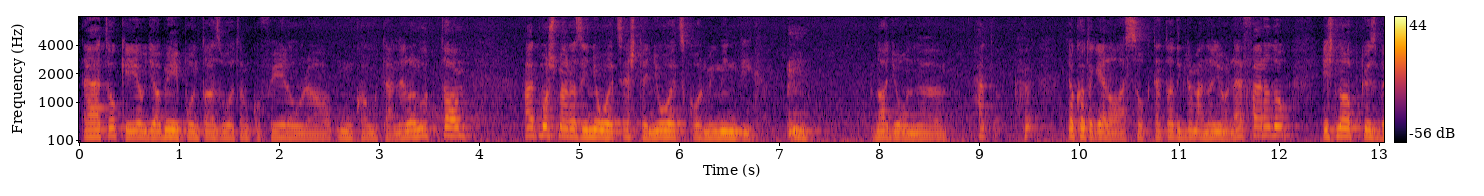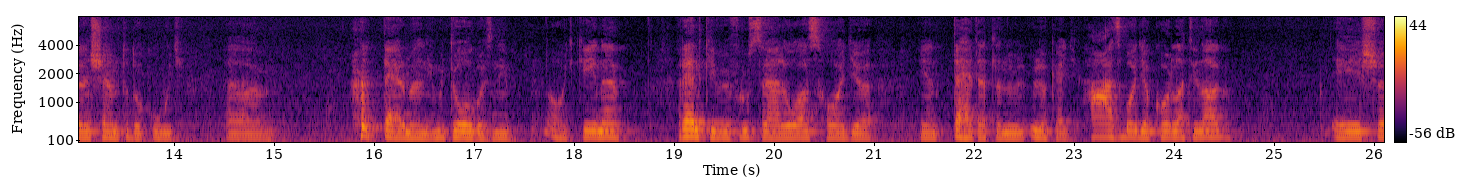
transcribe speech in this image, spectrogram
Tehát oké, okay, ugye a mélypont az volt, amikor fél óra munka után elaludtam, hát most már azért 8, este 8-kor még mindig nagyon, hát gyakorlatilag elalszok, tehát addigra már nagyon lefáradok, és napközben sem tudok úgy termelni, úgy dolgozni, ahogy kéne. Rendkívül frusztráló az, hogy ilyen tehetetlenül ülök egy házba gyakorlatilag, és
